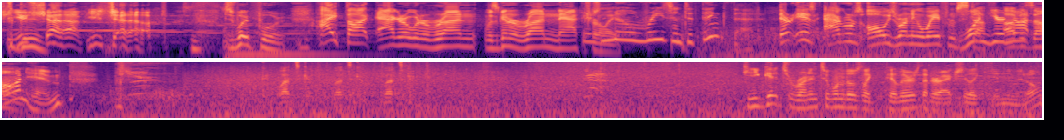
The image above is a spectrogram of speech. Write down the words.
Trust You shut up. You shut up. Just wait for it. I thought Agro would run was gonna run naturally. There's no reason to think that. there is Agro's always running away from stuff. One, you're of not his own. on him. Okay, let's go. Let's go. Let's go. Can you get it to run into one of those like pillars that are actually like in the middle?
